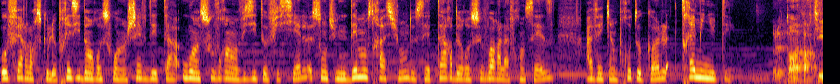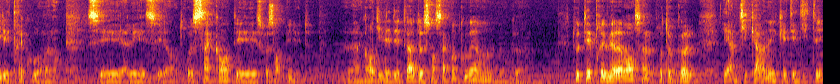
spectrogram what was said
offerts lorsque le président reçoit un chef d'État ou un souverain en visite officielle, sont une démonstration de cet art de recevoir à la française, avec un protocole très minuté. Le temps imparti, il est très court maintenant. C'est entre 50 et 60 minutes. Un grand dîner d'État, 250 couverts. Hein, euh, tout est prévu à l'avance. Hein, le protocole, il y a un petit carnet qui est édité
